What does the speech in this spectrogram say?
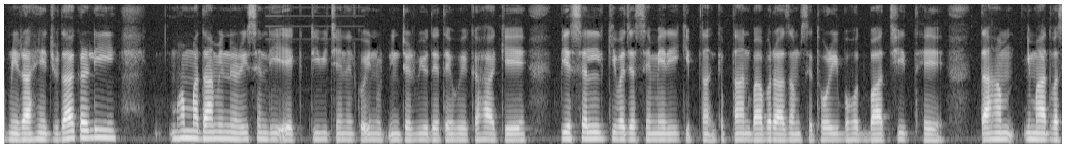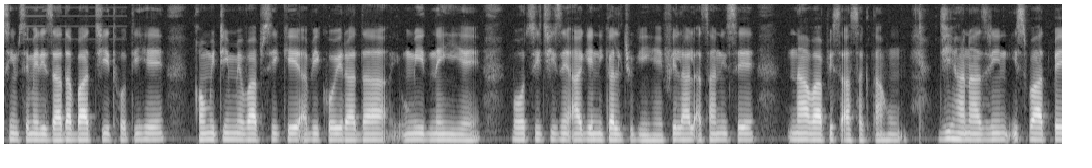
अपनी राहें जुदा कर ली। मोहम्मद आमिर ने रिसेंटली एक टीवी चैनल को इंटरव्यू देते हुए कहा कि पीएसएल की वजह से मेरी कप्तान बाबर आज़म से थोड़ी बहुत बातचीत है। ताहम इमाद वसीम से मेरी ज़्यादा बातचीत होती है। कौमी टीम में वापसी के अभी कोई इरादा, उम्मीद नहीं है। बहुत सी चीज़ें आगे निकल चुकी हैं। फ़िलहाल आसानी से ना वापस आ सकता हूँ। जी हाँ नाजरीन, इस बात पे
